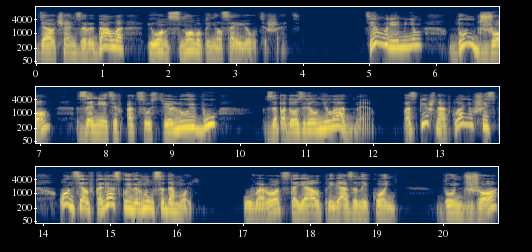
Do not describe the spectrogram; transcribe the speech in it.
Дяо Чань зарыдала, и он снова принялся ее утешать. Тем временем Дунь-Джо, заметив отсутствие Люйбу, заподозрил неладное. Поспешно откланившись, он сел в коляску и вернулся домой. У ворот стоял привязанный конь. Дунь-Джо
